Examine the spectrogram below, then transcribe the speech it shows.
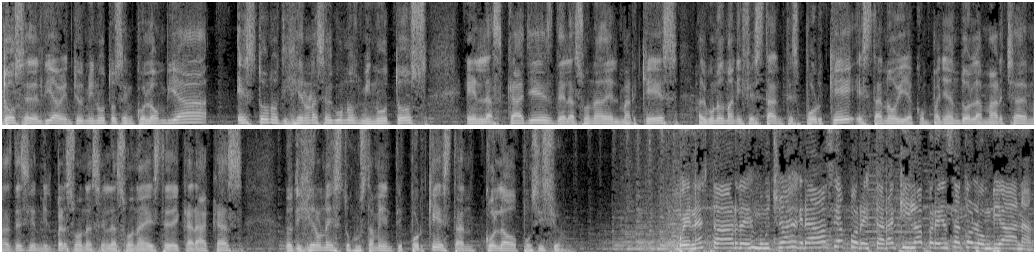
12 del día, 21 minutos en Colombia. Esto nos dijeron hace algunos minutos en las calles de la zona del Marqués algunos manifestantes. ¿Por qué están hoy acompañando la marcha de más de 100 mil personas en la zona este de Caracas? Nos dijeron esto justamente. ¿Por qué están con la oposición? Buenas tardes, muchas gracias por estar aquí la prensa colombiana.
